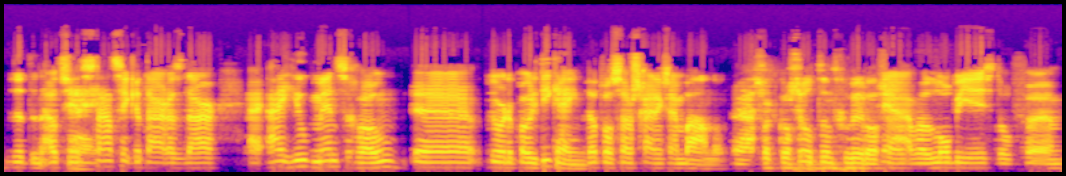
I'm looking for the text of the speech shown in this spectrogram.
dat een oud staatssecretaris daar... Hij, hij hielp mensen gewoon eh, door de politiek heen. Dat was waarschijnlijk zijn baan dan. Ja, een soort consultant gebeuren of zo. Ja, een lobbyist of... Nou,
